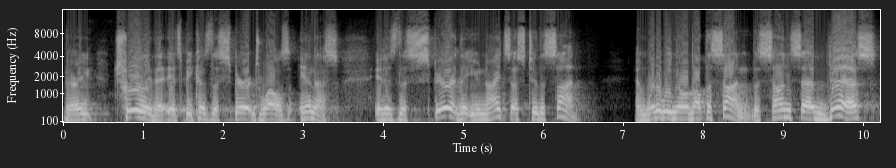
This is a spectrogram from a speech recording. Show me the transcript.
very truly that it's because the Spirit dwells in us. It is the Spirit that unites us to the Son. And what do we know about the Son? The Son said this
